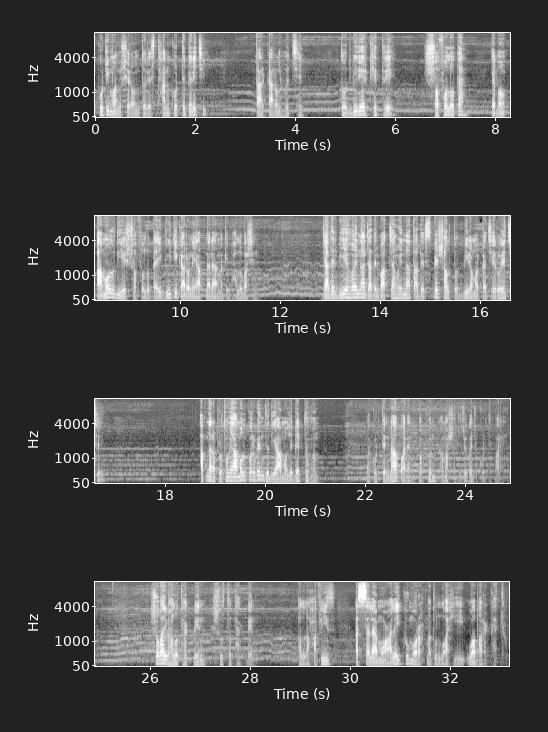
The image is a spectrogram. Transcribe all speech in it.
কোটি মানুষের অন্তরে স্থান করতে পেরেছি। তার কারণ হচ্ছে তদবিরের ক্ষেত্রে সফলতা এবং আমল দিয়ে সফলতা, এই দুইটি কারণে আপনারা আমাকে ভালোবাসেন। যাদের বিয়ে হয় না, যাদের বাচ্চা হয় না, তাদের স্পেশাল তদবির আমার কাছে রয়েছে। আপনারা প্রথমে আমল করবেন, যদি আমলে ব্যর্থ হন বা করতে না পারেন, তখন আমার সাথে যোগাযোগ করতে পারেন। সবাই ভালো থাকবেন সুস্থ থাকবেন। আল্লাহ হাফিজ। আসসালামু আলাইকুম ওরহমতুল্লাহি ওয়াবারাকাতু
